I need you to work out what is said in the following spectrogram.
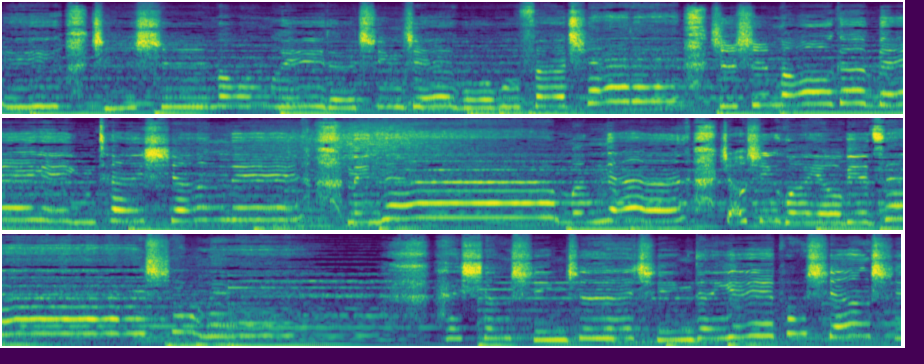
引，只是梦里的情节我无法确定，只是某个背影太像你，没那么难。找情话要憋在心里，还相信着爱情，但已不相信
